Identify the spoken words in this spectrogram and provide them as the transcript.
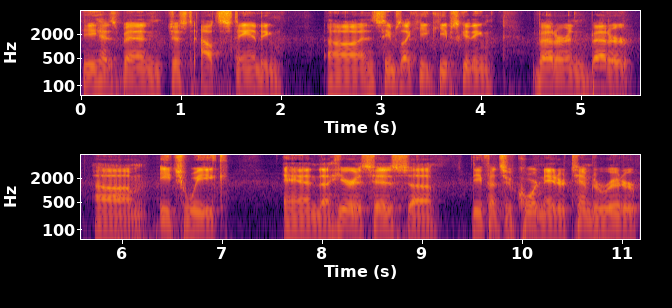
he has been just outstanding, uh, and it seems like he keeps getting better and better um, each week. And uh, here is his uh, defensive coordinator Tim DeRuyter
